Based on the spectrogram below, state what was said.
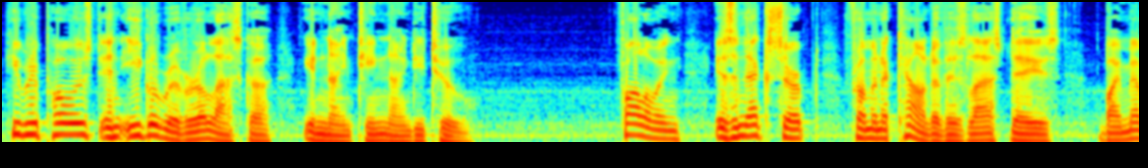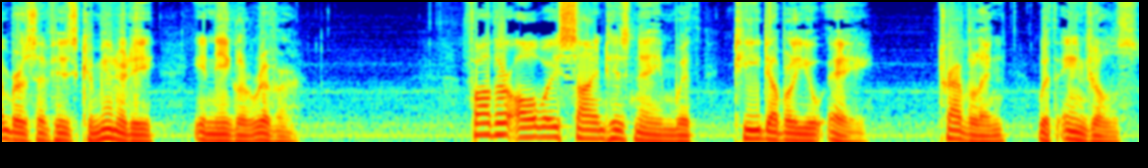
He reposed in Eagle River, Alaska in 1992. Following is an excerpt from an account of his last days by members of his community in Eagle River. Father always signed his name with TWA, traveling with angels.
